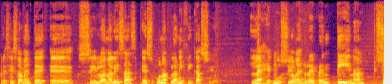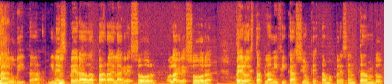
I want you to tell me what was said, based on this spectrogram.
Precisamente, eh, si lo analizas, es una planificación. La ejecución es repentina, súbita, inesperada para el agresor o la agresora, pero esta planificación que estamos presentando,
